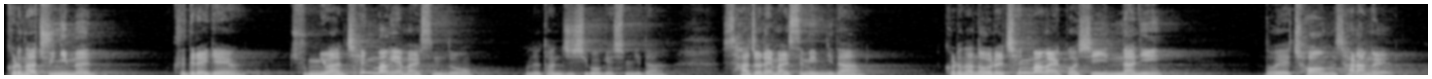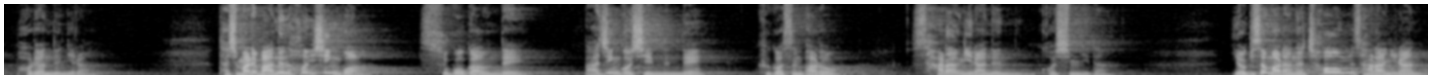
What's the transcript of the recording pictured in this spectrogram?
그러나 주님은 그들에게 중요한 책망의 말씀도 오늘 던지시고 계십니다. 4절의 말씀입니다. 그러나 너를 책망할 것이 있나니 너의 처음 사랑을 버렸느니라. 다시 말해 많은 헌신과 수고 가운데 빠진 것이 있는데 그것은 바로 사랑이라는 것입니다. 여기서 말하는 처음 사랑이란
